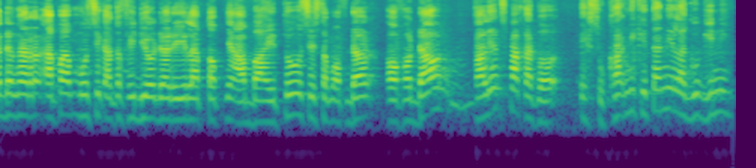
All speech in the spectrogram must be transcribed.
ngedengar apa musik atau video dari laptopnya Abah itu System of Down, of a Down, kalian sepakat bahwa eh suka nih kita nih lagu gini.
